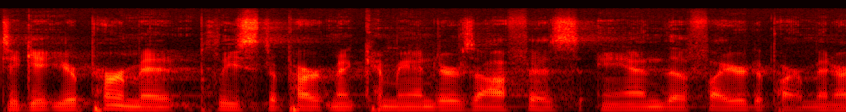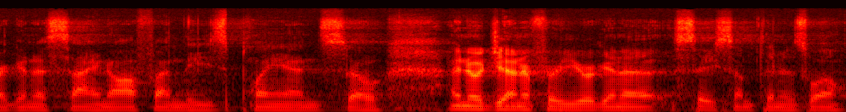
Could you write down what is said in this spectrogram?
To get your permit, police department, commander's office, and the fire department are going to sign off on these plans. So I know, Jennifer, you were going to say something as well.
